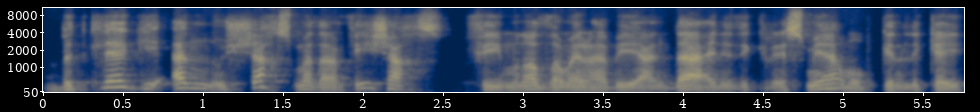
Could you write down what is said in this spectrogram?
بتلاقي أن الشخص مثلا في شخص في منظمة إرهابية يعني داعي لذكر اسمها ممكن لكي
